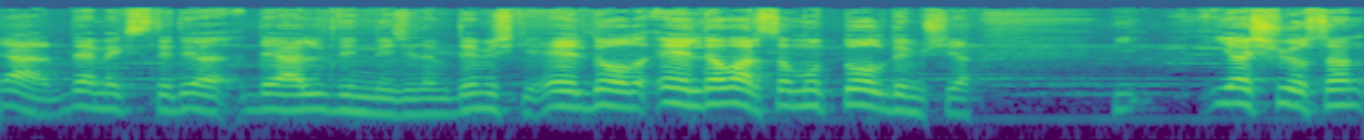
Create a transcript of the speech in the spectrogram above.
Yani demek istediği değerli dinleyicilerim demiş ki elde ol, elde varsa mutlu ol demiş ya. Yaşıyorsan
